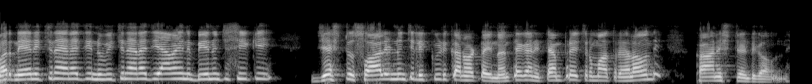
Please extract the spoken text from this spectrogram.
మరి నేను ఇచ్చిన ఎనర్జీ నువ్వు ఇచ్చిన ఎనర్జీ ఏమైంది? బి నుంచి సికి జస్ట్ సాలిడ్ నుంచి లిక్విడ్ కన్వర్ట్ అయింది. అంతేగాని టెంపరేచర్ మాత్రం ఎలా ఉంది? కాన్స్టెంట్గా ఉంది.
